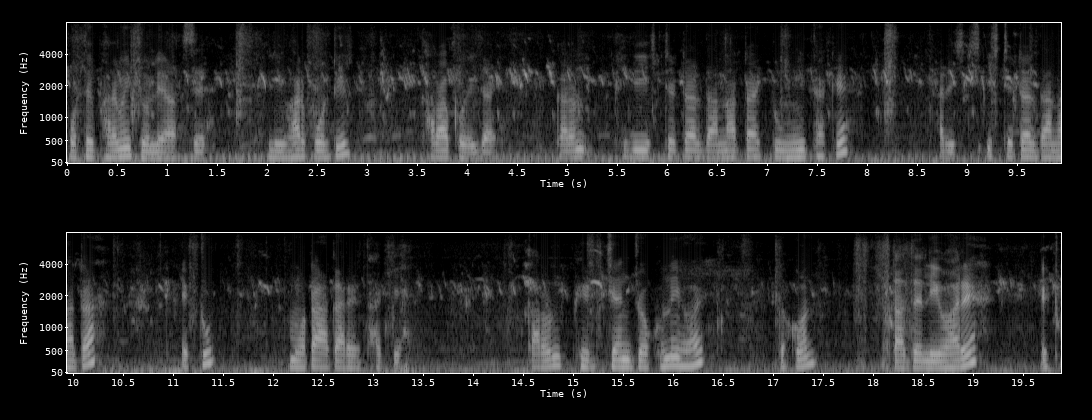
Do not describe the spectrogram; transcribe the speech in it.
প্রত্যেক ফার্মেই চলে আসে। লিভার পোলট্রির খারাপ হয়ে যায়। কারণ ফ্রি স্টেটার দানাটা একটু মি থাকে আর স্টেটার দানাটা একটু মোটা আকারের থাকে। কারণ ফিড চেঞ্জ যখনই হয়, তখন তাদের লিভারে একটু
